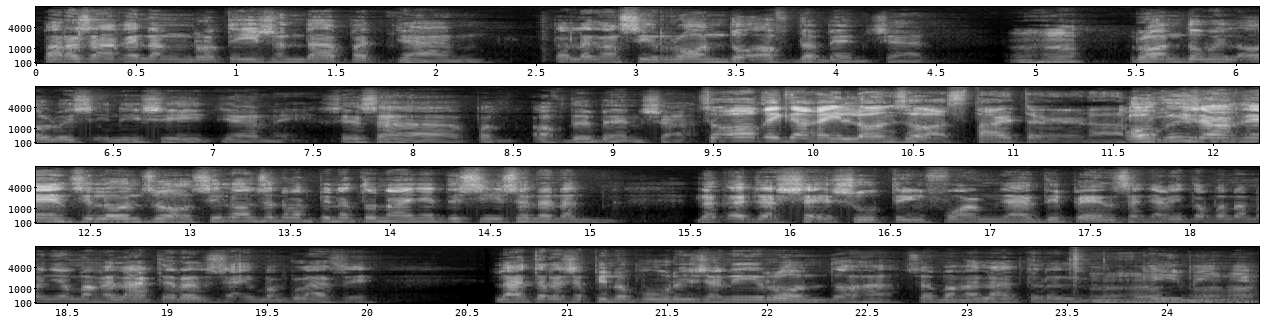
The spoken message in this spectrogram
Para sa akin ang rotation dapat niyan, talagang si Rondo off the bench yan. Mhm. Rondo will always initiate yan eh. Siya sa pag off the bench siya. So okay ka kay Lonzo, starter. na Okay PG. sa akin, si Lonzo. Si Lonzo naman pinatunayan niya this season na nag, nag-adjust siya eh. Shooting form niya, depensa niya. Kita mo naman yung mga laterals niya, ibang klase. Lateral siya, pinupuri siya ni Rondo ha, sa mga lateral gaming niya.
